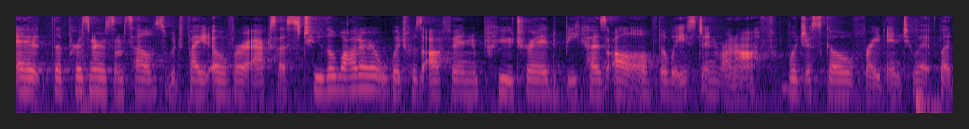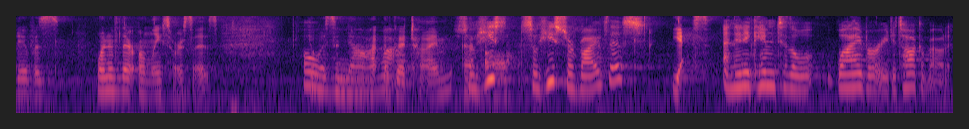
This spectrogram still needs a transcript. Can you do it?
the prisoners themselves would fight over access to the water, which was often putrid because all of the waste and runoff would just go right into it. But it was one of their only sources. it oh, was not wow. a good time. So all. so he survived this, Yes. and then he came to the library to talk about it.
